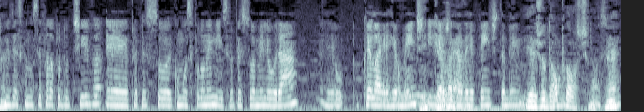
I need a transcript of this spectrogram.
Né? Mas quando você fala produtiva, é para a pessoa, como você falou no início, para a pessoa melhorar é, o, o, que ela é realmente e ajudar é. de repente também. E ajudar o próximo, próximo, né?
